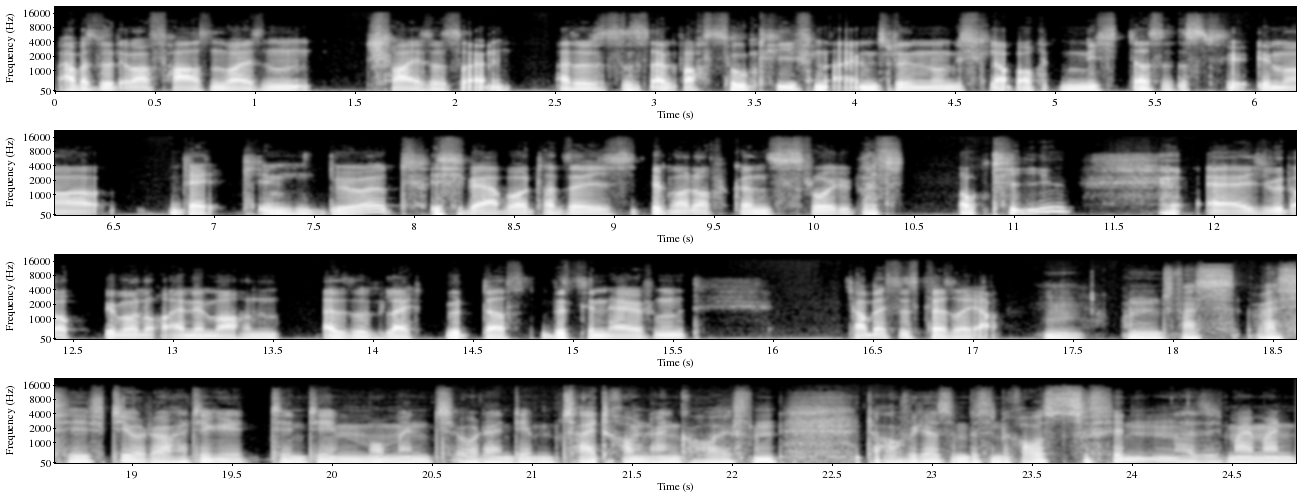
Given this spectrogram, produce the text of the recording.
aber es wird immer phasenweise scheiße sein. Also es ist einfach so tief in einem drin und ich glaube auch nicht, dass es für immer weggehen wird. Ich wäre aber tatsächlich immer noch ganz froh über die. Äh, ich würde auch immer noch eine machen. Also vielleicht wird das ein bisschen helfen. Aber es ist besser, ja. Hm. Und was, was hilft dir oder hat dir in dem Moment oder in dem Zeitraum dann geholfen, da auch wieder so ein bisschen rauszufinden? Also ich meine, man,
